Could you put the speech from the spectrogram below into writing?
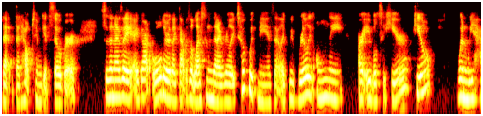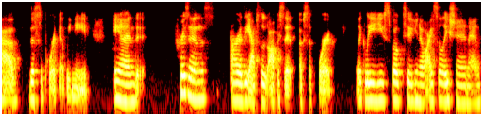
that that helped him get sober. So then as I, I got older, like that was a lesson that I really took with me is that like we really only are able to hear heal when we have the support that we need. And prisons are the absolute opposite of support. Like Lee, you spoke to, you know, isolation and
